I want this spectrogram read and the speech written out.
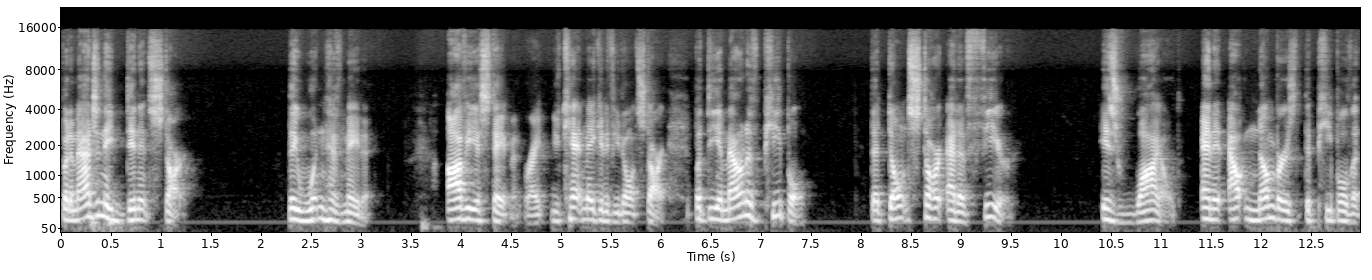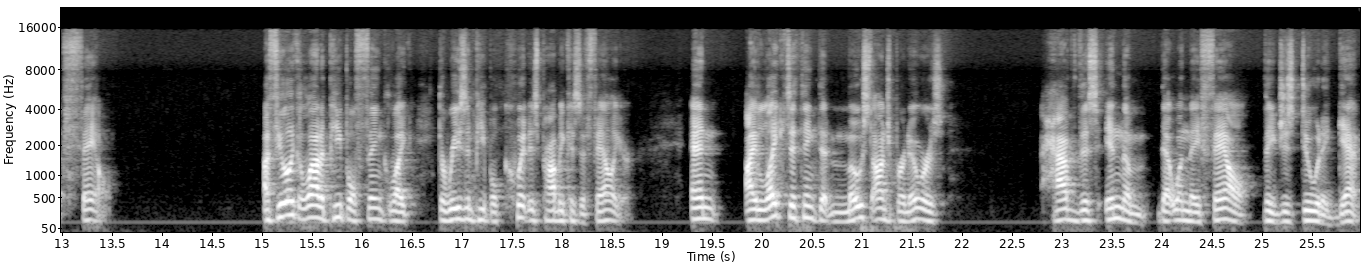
But imagine they didn't start. They wouldn't have made it. Obvious statement, right? You can't make it if you don't start. But the amount of people that don't start out of fear is wild and it outnumbers the people that fail. I feel like a lot of people think like the reason people quit is probably because of failure. And I like to think that most entrepreneurs have this in them that when they fail, they just do it again.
